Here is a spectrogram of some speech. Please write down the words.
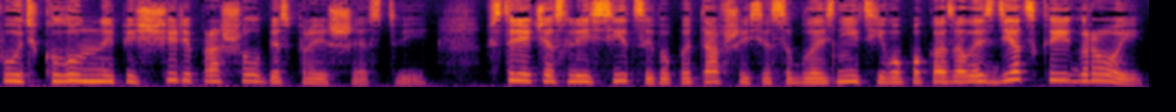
Путь к лунной пещере прошел без происшествий. Встреча с лисицей, попытавшейся соблазнить его, показалась детской игрой.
